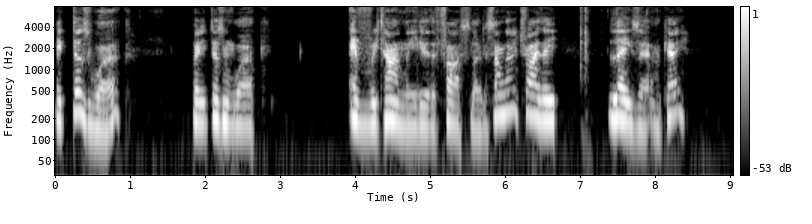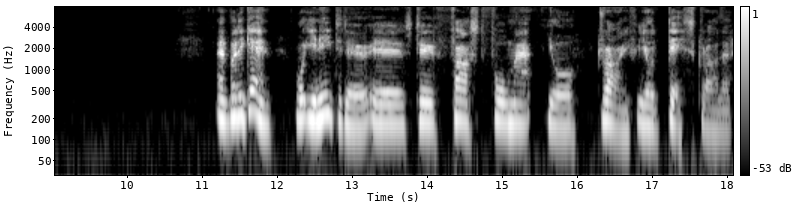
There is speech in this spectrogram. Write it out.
It does work, but it doesn't work every time when you do the fast loader. So I'm going to try the laser, okay? And but again, what you need to do is to fast format your drive, your disk rather.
